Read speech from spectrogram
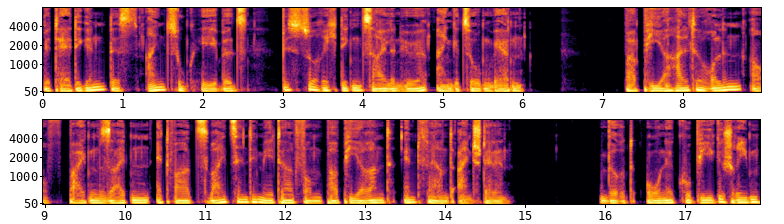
Betätigen des Einzughebels bis zur richtigen Zeilenhöhe eingezogen werden. Papierhalterollen auf beiden Seiten etwa zwei Zentimeter vom Papierrand entfernt einstellen. Wird ohne Kopie geschrieben,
